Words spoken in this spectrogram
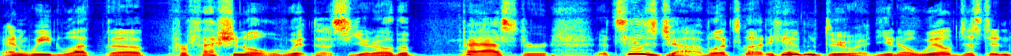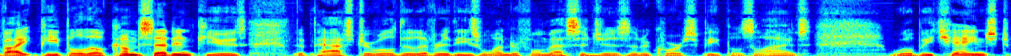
and we'd let the professional witness, you know, the pastor, it's his job. Let's let him do it. You know, we'll just invite people. They'll come sit in pews. The pastor will deliver these wonderful messages, and of course, people's lives will be changed.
